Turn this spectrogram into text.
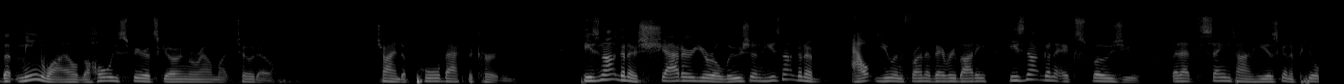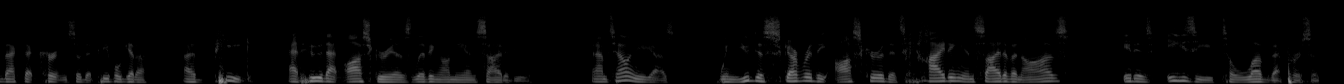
But meanwhile, the Holy Spirit's going around like Toto, trying to pull back the curtain. He's not going to shatter your illusion. He's not going to out you in front of everybody. He's not going to expose you. But at the same time, he is going to peel back that curtain so that people get a, a peek at who that Oscar is living on the inside of you. And I'm telling you guys, when you discover the Oscar that's hiding inside of an Oz, it is easy to love that person.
